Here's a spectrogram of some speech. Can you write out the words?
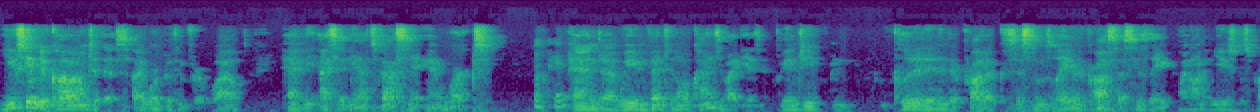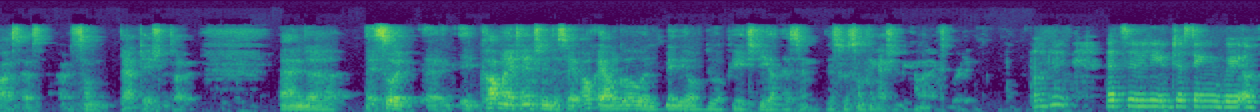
You seem to have caught on to this. I worked with him for a while. And I said, Yeah, it's fascinating and it works. Okay. And uh, we invented all kinds of ideas. P&G included it in their product systems later and processes. They went on and used this process, uh, some adaptations of it. And uh, so it, uh, it caught my attention to say, okay, I'll go and maybe I'll do a PhD on this. And this was something I should become an expert in. All right. That's a really interesting way of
